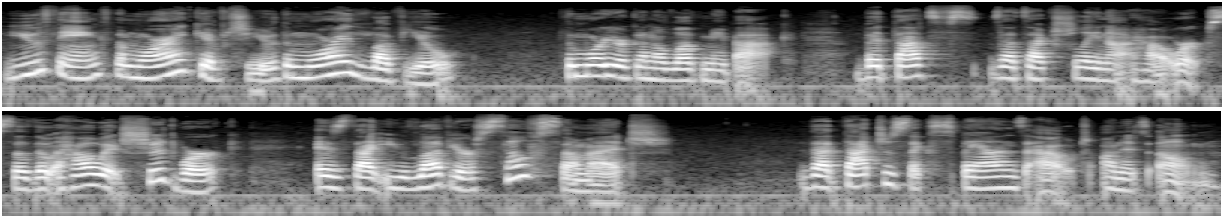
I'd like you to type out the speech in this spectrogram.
You think the more I give to you, the more I love you, the more you're going to love me back. But that's that's actually not how it works. So the how it should work is that you love yourself so much that that just expands out on its own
